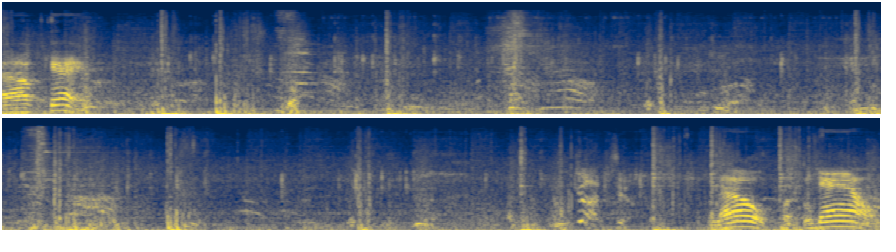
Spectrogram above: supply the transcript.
Okay. Gotcha. No, put me down.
